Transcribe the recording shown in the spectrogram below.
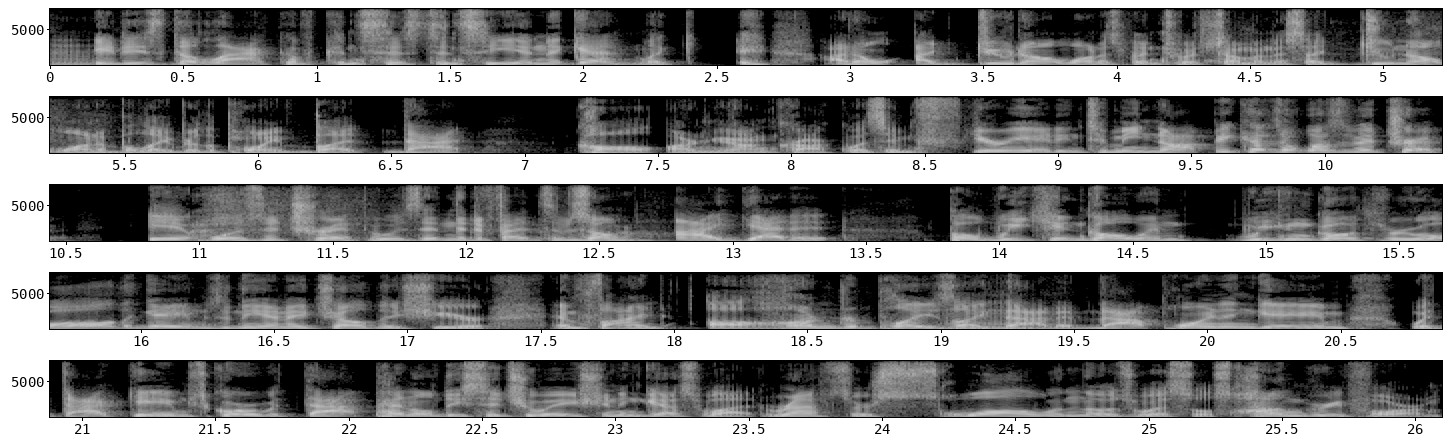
Mm. It is the lack of consistency. And again, like eh, I don't, I do not want to spend too much time on this. I do not want to belabor the point, but that call on Jarnkrok was infuriating to me, not because it wasn't a trip. It was a trip. It was in the defensive zone. I get it. But we can go and we can go through all the games in the NHL this year and find a hundred plays like mm. that at that point in game with that game score with that penalty situation. And guess what? Refs are swallowing those whistles, hungry for them.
